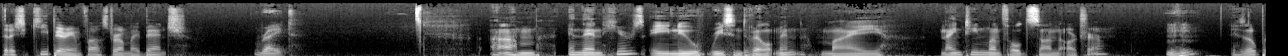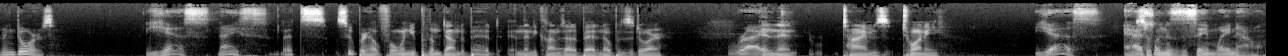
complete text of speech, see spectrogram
that I should keep Arian Foster on my bench. right. Um, and then here's a new recent development. My 19 month old son Archer Mm-hmm. is opening doors. Yes. Nice. That's super helpful when you put him down to bed and then he climbs out of bed and opens the door. Right. And then times 20. yes. Ashlyn is the same way now.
